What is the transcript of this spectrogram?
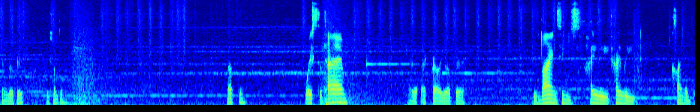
Can I go up here? Or something? Nothing. Waste of time. I, I could probably go up there. This vine seems highly, highly climbable.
